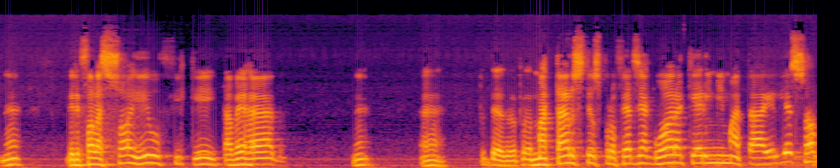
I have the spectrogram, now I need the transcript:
né? ele fala só eu fiquei, estava errado. Né? É. Mataram os teus profetas e agora querem me matar. Elias só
